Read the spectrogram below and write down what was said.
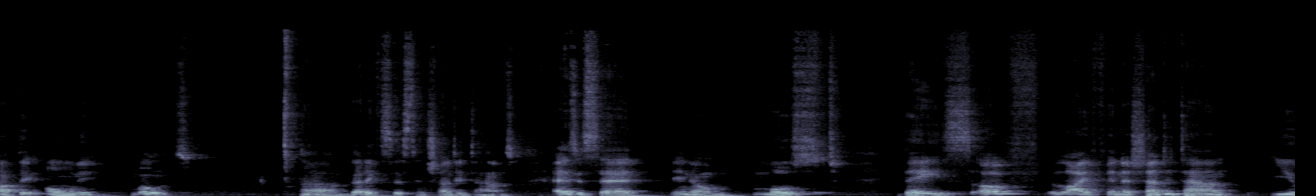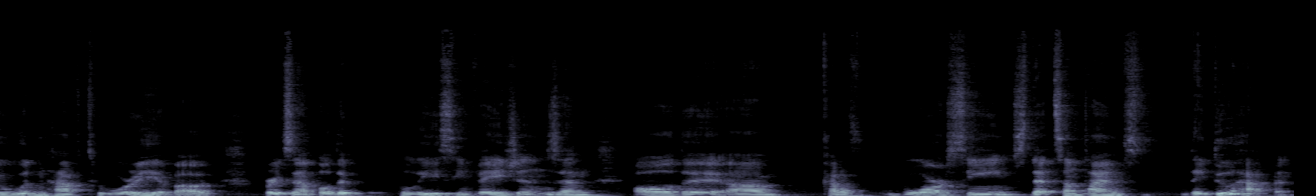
not the only modes uh, that exist in shanty towns. As you said, you know, most days of life in a shantytown, you wouldn't have to worry about, for example, the police invasions and all the um, kind of war scenes that sometimes they do happen,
